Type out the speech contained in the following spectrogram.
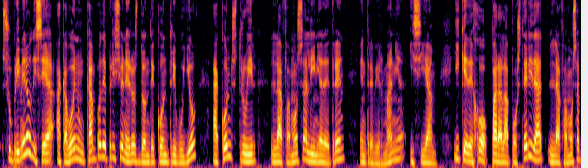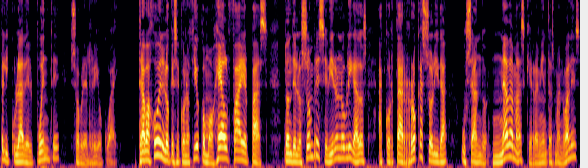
Su primera odisea acabó en un campo de prisioneros donde contribuyó a construir la famosa línea de tren entre Birmania y Siam, y que dejó para la posteridad la famosa película del puente sobre el río Kwai. Trabajó en lo que se conoció como Hellfire Pass, donde los hombres se vieron obligados a cortar roca sólida usando nada más que herramientas manuales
